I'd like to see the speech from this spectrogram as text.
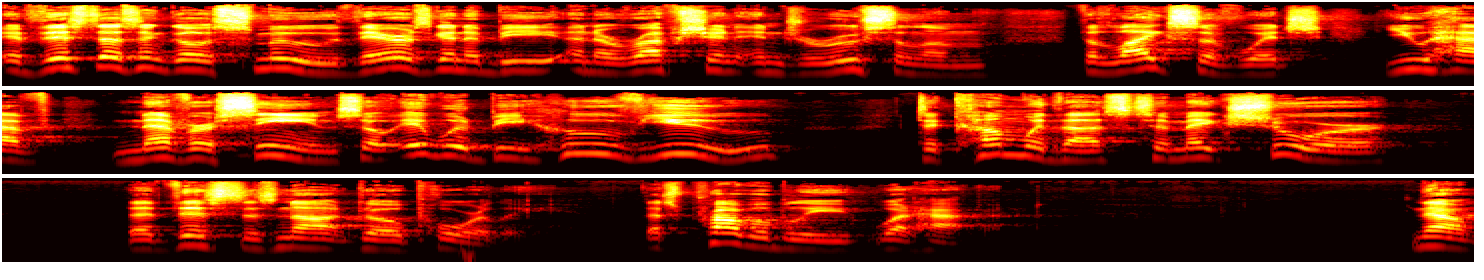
if this doesn't go smooth, there's going to be an eruption in Jerusalem, the likes of which you have never seen. So it would behoove you to come with us to make sure that this does not go poorly. That's probably what happened. Now,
